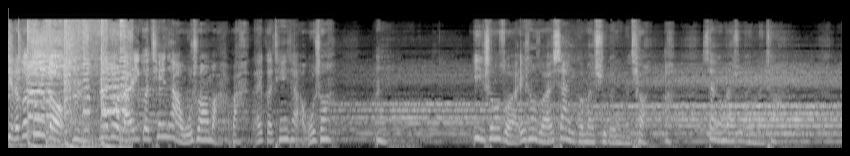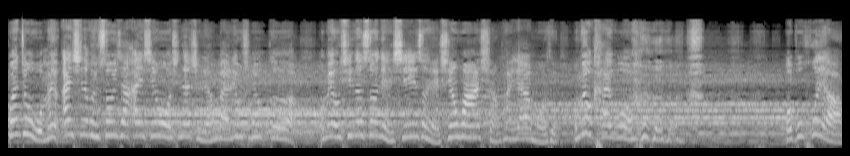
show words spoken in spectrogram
起了个痘痘，嗯，那就来一个天下无双吧，好吧，来个天下无双，嗯，一生所爱，一生所爱，下一个麦序给你们跳啊，下一个麦序给你们跳。关注我们有爱心的可以送一下爱心哦，现在是两百六十六个，我们有心的送点心，送点鲜花，想看一下摩托，我没有开过。我不会啊。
